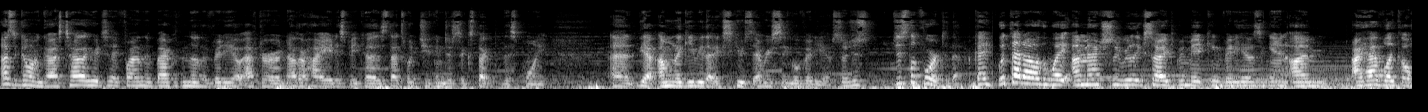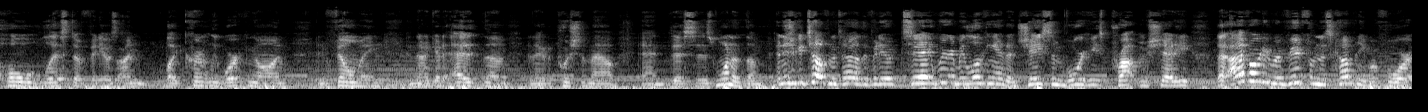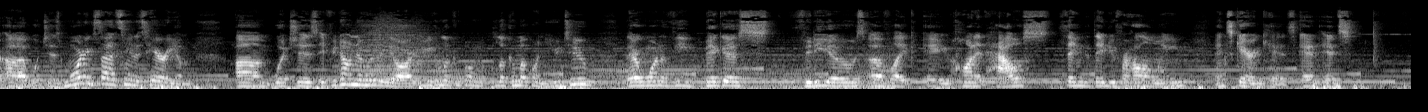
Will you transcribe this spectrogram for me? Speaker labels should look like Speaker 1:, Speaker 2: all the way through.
Speaker 1: How's it going guys? Tyler here today, finally back with another video after another hiatus because that's what you can just expect at this point. And yeah, I'm gonna give you that excuse every single video. So just just look forward to that, okay? With that out of the way, I'm actually really excited to be making videos again. I'm I have like a whole list of videos I'm like currently working on and filming, and then I gotta edit them, and I gotta push them out, and this is one of them. And as you can tell from the title of the video, today we're gonna be looking at a Jason Voorhees prop machete that I've already reviewed from this company before, uh, which is Morningside Sanitarium. Um, which is, if you don't know who they are, you can look, up on, look them up on YouTube. They're one of the biggest videos of like a haunted house thing that they do for Halloween and scaring kids, and it's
